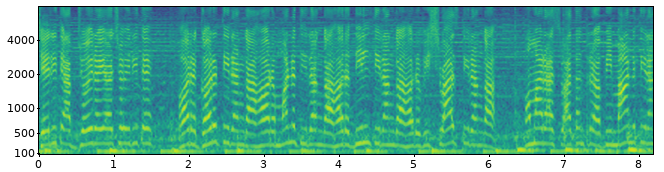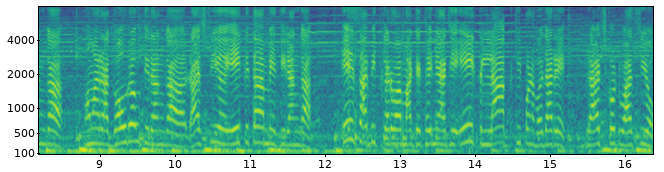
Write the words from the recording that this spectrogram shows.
જે રીતે આપ જોઈ રહ્યા છો એ રીતે હર ઘર તિરંગા, હર મન તિરંગા, હર દિલ તિરંગા, હર વિશ્વાસ તિરંગા, અમારા સ્વાતંત્ર્ય અભિમાન તિરંગા, અમારા ગૌરવ તિરંગા, રાષ્ટ્રીય એકતા મેં તિરંગા, એ સાબિત કરવા માટે થઈને આજે એક લાખથી પણ વધારે રાજકોટવાસીઓ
